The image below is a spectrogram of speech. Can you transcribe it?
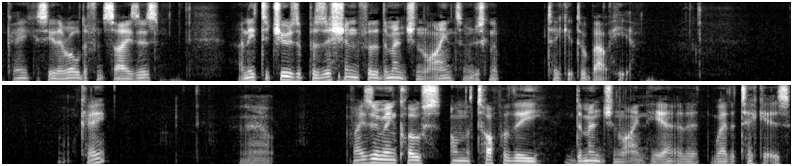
Okay, you can see they're all different sizes. I need to choose a position for the dimension line, so I'm just going to take it to about here. Okay. Now, if I zoom in close on the top of the dimension line here, uh, the, where the tick is,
